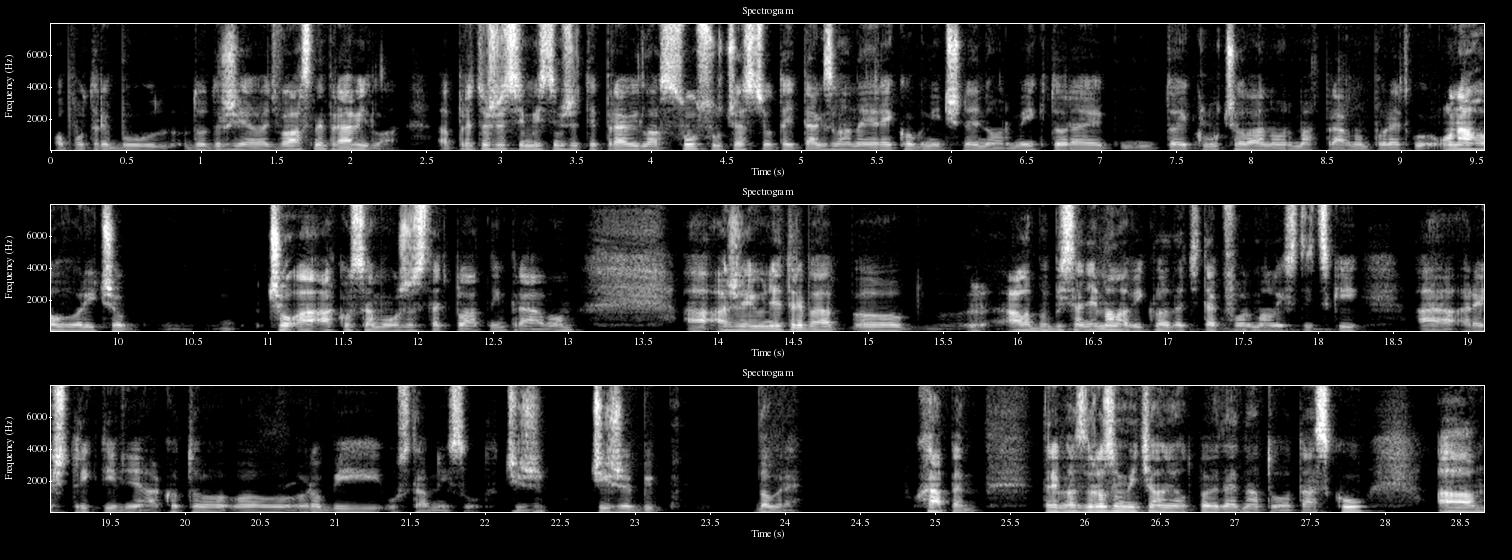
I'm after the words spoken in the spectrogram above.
o potrebu dodržiavať vlastné pravidlá. A pretože si myslím, že tie pravidlá sú súčasťou tej tzv. rekogničnej normy, ktorá je, to je kľúčová norma v právnom poriadku. Ona hovorí, čo, čo a ako sa môže stať platným právom. A, a že ju netreba, alebo by sa nemala vykladať tak formalisticky a reštriktívne, ako to robí ústavný súd. Čiže, čiže by, dobre, chápem. Treba zrozumiteľne odpovedať na tú otázku. A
